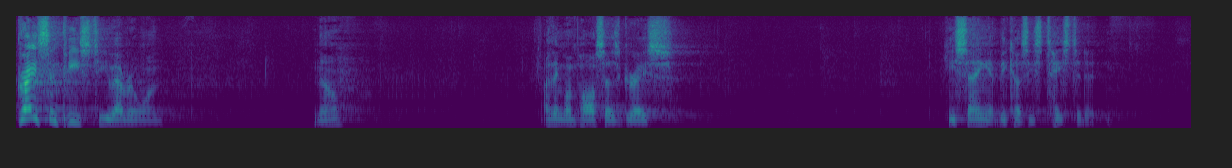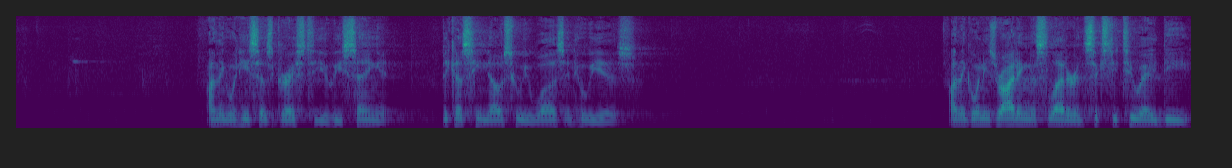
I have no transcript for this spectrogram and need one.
Grace and peace to you, everyone. No? I think when Paul says grace, He's saying it because he's tasted it. I think when he says grace to you, he's saying it because he knows who he was and who he is. I think when he's writing this letter in 62 AD,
